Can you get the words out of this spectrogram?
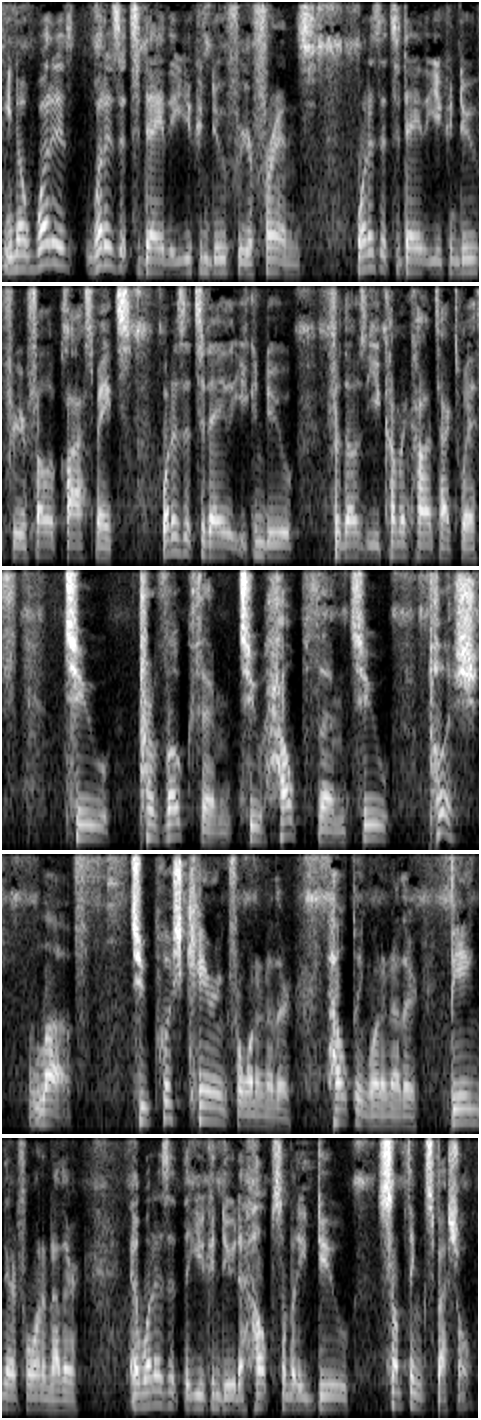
you know what is what is it today that you can do for your friends? What is it today that you can do for your fellow classmates? What is it today that you can do for those that you come in contact with to provoke them to help them to push love to push caring for one another helping one another being there for one another? And what is it that you can do to help somebody do something special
